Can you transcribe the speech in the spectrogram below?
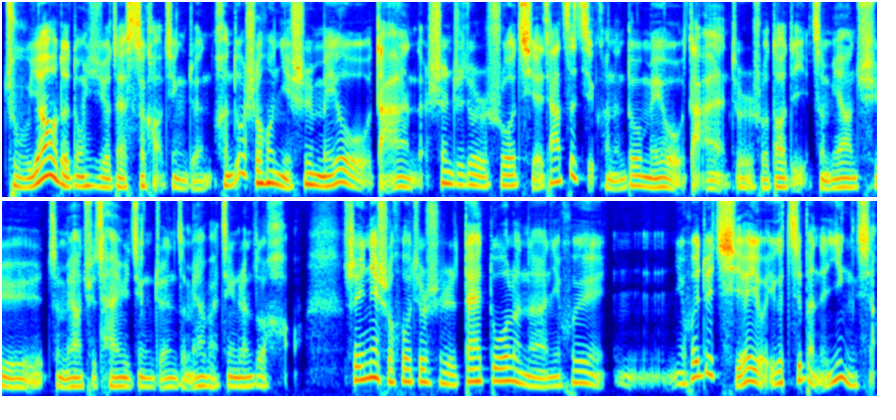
主要的东西就在思考竞争。很多时候你是没有答案的，甚至就是说企业家自己可能都没有答案。就是说到底怎么样去怎么样去参与竞争，怎么样把竞争做好。所以那时候就是待多了呢，你会嗯你会对企业有一个基本的印象。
